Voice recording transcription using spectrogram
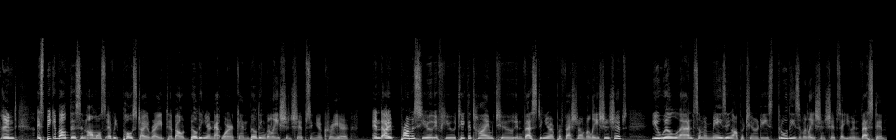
And I speak about this in almost every post I write about building your network and building relationships in your career. And I promise you, if you take the time to invest in your professional relationships, you will land some amazing opportunities through these relationships that you invest in.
